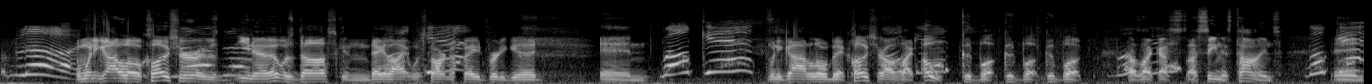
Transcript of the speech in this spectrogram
Blood. And when he got a little closer, it was, you know, it was dusk and daylight was starting to fade pretty good. And when he got a little bit closer, I was like, oh, good buck, good buck, good buck. I was like, I, I seen his tines. And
